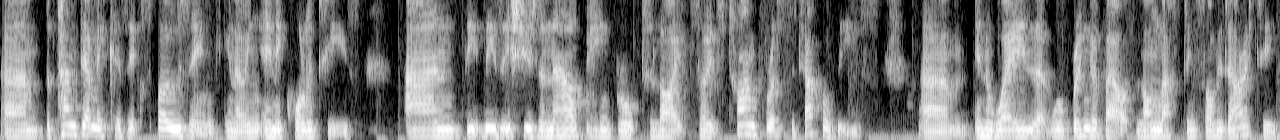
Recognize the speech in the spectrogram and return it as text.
Um, the pandemic is exposing, you know, inequalities, and the, these issues are now being brought to light. So it's time for us to tackle these um, in a way that will bring about long-lasting solidarity.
